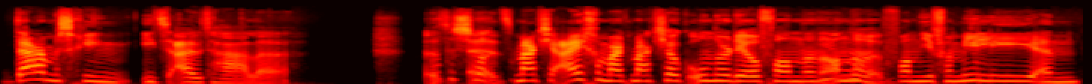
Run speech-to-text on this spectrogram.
daar misschien iets uithalen. Dat is Het, wel- het maakt je eigen, maar het maakt je ook onderdeel van een Ja. andere, van je familie. En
